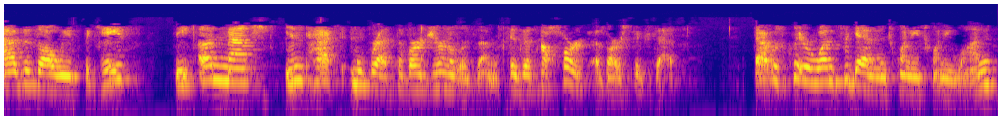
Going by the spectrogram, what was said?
As is always the case, the unmatched impact and breadth of our journalism is at the heart of our success. That was clear once again in 2021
